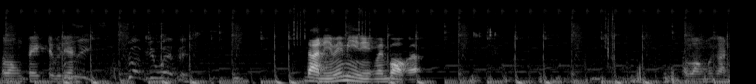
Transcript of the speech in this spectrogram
ระวังเฟกซิวิเลียน Police, drop your weapon. ด่านนี้ไม่มีนี่ มันบอกแล้ว ระวังไว้ก่อน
